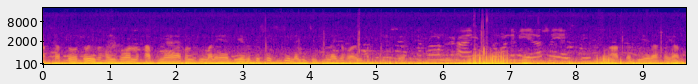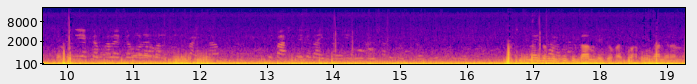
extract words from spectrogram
আচ্ছা তো দুই ভাই বোন আপনি এখন কি মানে বিয়ে উদ্দেশ্যে নাকি কি হওয়ার ইচ্ছে? এখন ভাই বর্তমানে বিয়ের আশায় আইছি আচ্ছা বিয়ের আশায় আসছেন যদি একটা ভালো একটা মনের মানুষ পাইতাম সে পাশ থেকে দায়িত্ব চিত্রনায়িকা হলে একটু একটু গান গাইতে হয় তো আপনি গান জানেন না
